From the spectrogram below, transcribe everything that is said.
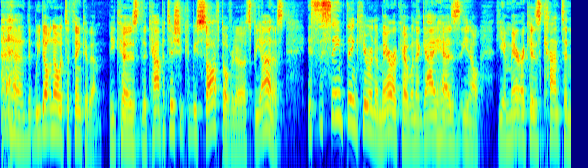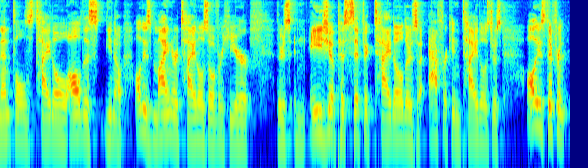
we don't know what to think of them because the competition can be soft over there. Let's be honest. It's the same thing here in America when a guy has, you know, the America's Continentals title, all this, you know, all these minor titles over here. There's an Asia Pacific title, there's African titles, there's all these different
